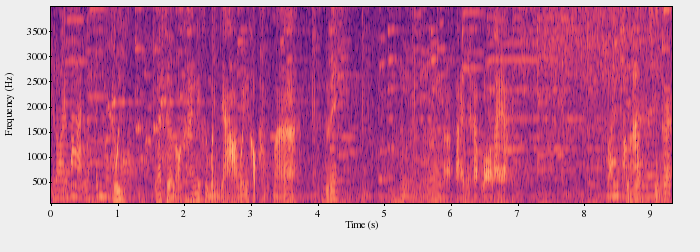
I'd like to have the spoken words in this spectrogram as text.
400 บาท แล้วเป็นเนื้ออุ้ยออสและเสือร้องไห้นี่คือมันยาวไม่นี่เขาพับมา ดูดิอื้อหืออะไปเลยครับ รออะไรอะร้อยอีกสองชิ้นอัด้วยนอีกเลชิ้นยด้วย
